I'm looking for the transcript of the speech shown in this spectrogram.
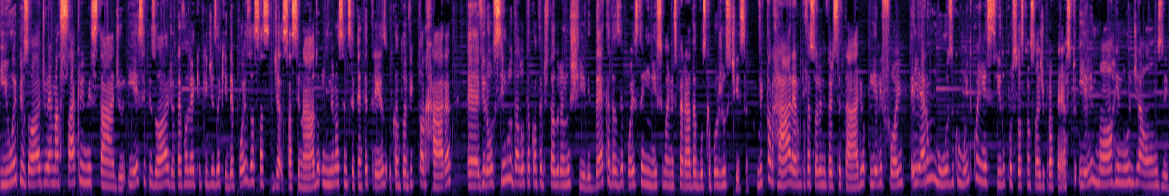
e o episódio é Massacre no Estádio. E esse episódio, até vou ler aqui o que diz aqui, depois do assassinado, em 1973, o cantor Victor Hara é, virou símbolo da luta contra a ditadura no Chile. Décadas depois tem início uma inesperada busca por justiça. Victor Hara era um professor universitário e ele foi, ele era um músico muito conhecido por suas canções de protesto e ele morre no dia 11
